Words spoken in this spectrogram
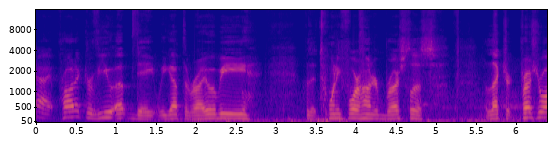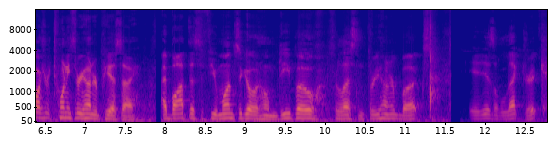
All right, product review update. We got the Ryobi, was it 2400 brushless electric pressure washer, 2300 PSI. I bought this a few months ago at Home Depot for less than 300 bucks. It is electric,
